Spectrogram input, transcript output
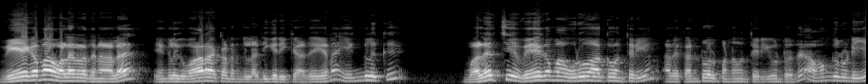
வேகமாக வளர்கிறதுனால எங்களுக்கு வாராக்கடன்கள் அதிகரிக்காது. ஏன்னா எங்களுக்கு வளர்ச்சியை வேகமாக உருவாக்கவும் தெரியும் அதை கண்ட்ரோல் பண்ணவும் தெரியுன்றது அவங்களுடைய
